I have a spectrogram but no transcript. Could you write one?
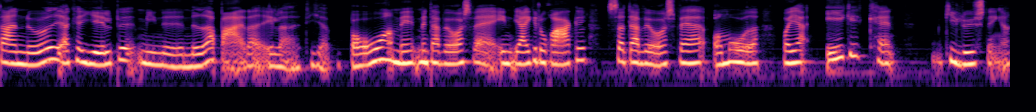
Der er noget, jeg kan hjælpe mine medarbejdere eller de her borgere med, men der vil også være en, jeg er ikke et orakel, så der vil også være områder, hvor jeg ikke kan give løsninger.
